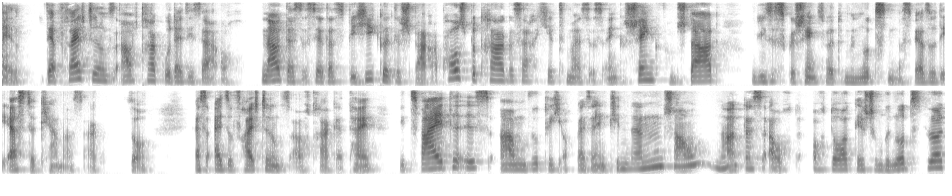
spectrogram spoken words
Also der Freistellungsauftrag oder dieser auch, na, das ist ja das Vehikel des Sparerpauschbetrages, sage ich jetzt mal, es ist ein Geschenk vom Staat und dieses Geschenk sollte man nutzen. Das wäre so die erste Kernaussage. So, das also Freistellungsauftrag erteilen. Die zweite ist ähm, wirklich auch bei seinen Kindern schauen, na, dass auch, auch dort der schon genutzt wird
